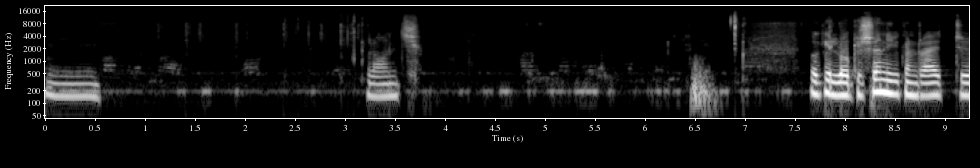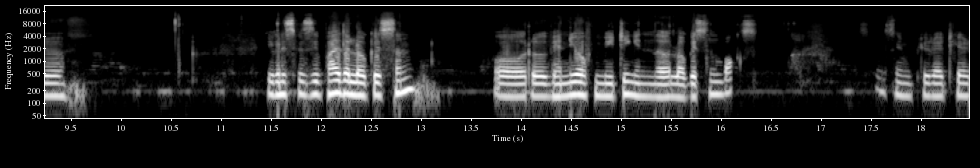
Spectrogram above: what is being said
Mm, launch okay location you can write uh, you can specify the location or uh, venue of meeting in the location box. So simply write here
